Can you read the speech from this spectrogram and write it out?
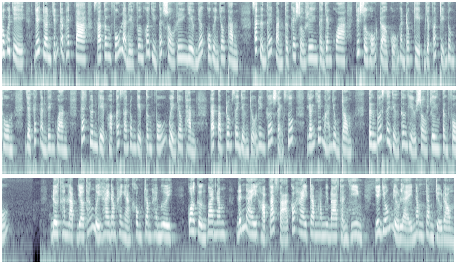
Thưa quý vị, với trên 900 hecta, xã Tân Phú là địa phương có diện tích sầu riêng nhiều nhất của huyện Châu Thành. Xác định thế mạnh từ cây sầu riêng thời gian qua, với sự hỗ trợ của ngành nông nghiệp và phát triển nông thôn và các ngành liên quan, các doanh nghiệp hợp tác xã nông nghiệp Tân Phú, huyện Châu Thành đã tập trung xây dựng chuỗi liên kết sản xuất gắn với mã dùng trồng, từng bước xây dựng thương hiệu sầu riêng Tân Phú. Được thành lập vào tháng 12 năm 2020, qua gần 3 năm, đến nay hợp tác xã có 253 thành viên với vốn điều lệ 500 triệu đồng.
